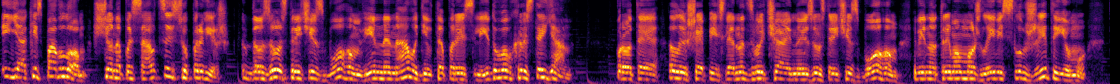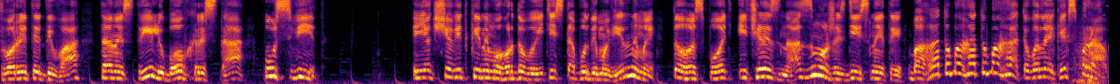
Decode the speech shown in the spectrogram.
Як і з Павлом, що написав цей супервірш. До зустрічі з Богом він ненавидів та переслідував християн. Проте лише після надзвичайної зустрічі з Богом він отримав можливість служити йому, творити дива та нести любов Христа у світ. Якщо відкинемо гордовитість та будемо вірними, то Господь і через нас зможе здійснити багато, багато, багато великих справ.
